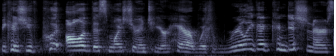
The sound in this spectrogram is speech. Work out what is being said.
because you've put all of this moisture into your hair with really good conditioners,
